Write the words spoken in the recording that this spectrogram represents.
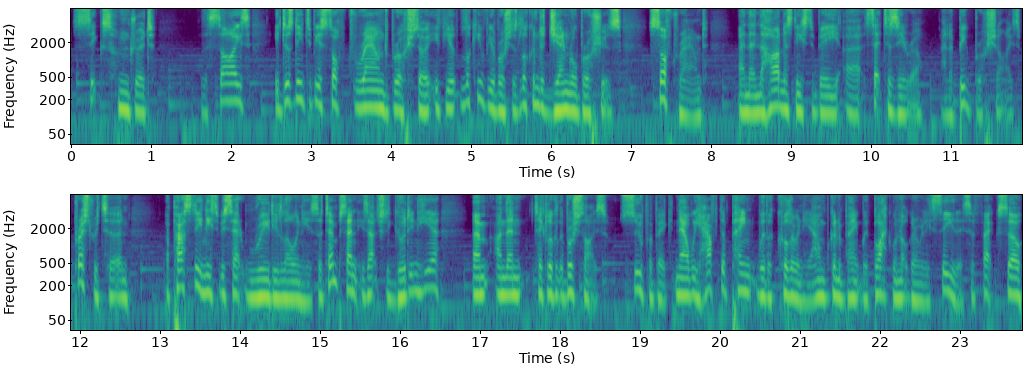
600 for the size. It does need to be a soft round brush. So if you're looking for your brushes, look under general brushes. soft round, and then the hardness needs to be uh, set to zero and a big brush size. Press return. Opacity needs to be set really low in here. So 10% is actually good in here. Um, and then take a look at the brush size, super big. Now we have to paint with a color in here. I'm going to paint with black. We're not going to really see this effect. So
